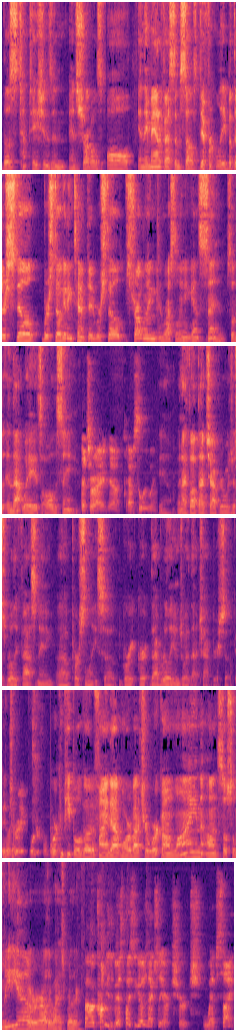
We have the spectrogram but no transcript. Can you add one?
those temptations and, and struggles all, and they manifest themselves differently, but they're still, we're still getting tempted, we're still struggling and wrestling against sin. So in that way, it's all the same. That's right. Yeah, absolutely. Yeah. And I thought that chapter was just really fascinating, uh, personally. So great, great. I really enjoyed that chapter. So good Yeah, job. great. Wonderful. Where can people go to find out more about your work online, on social media, or otherwise, brother? Uh, probably the best place to go is actually our church website.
